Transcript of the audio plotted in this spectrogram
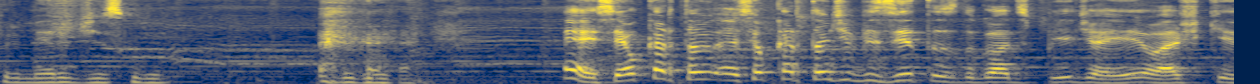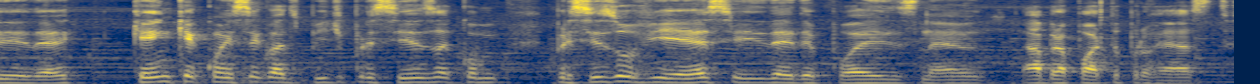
primeiro disco do, do grupo. É, esse é o cartão, esse é o cartão de visitas do Godspeed aí. Eu acho que né, quem quer conhecer Godspeed precisa, precisa ouvir esse e daí depois, né, abre a porta pro resto.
